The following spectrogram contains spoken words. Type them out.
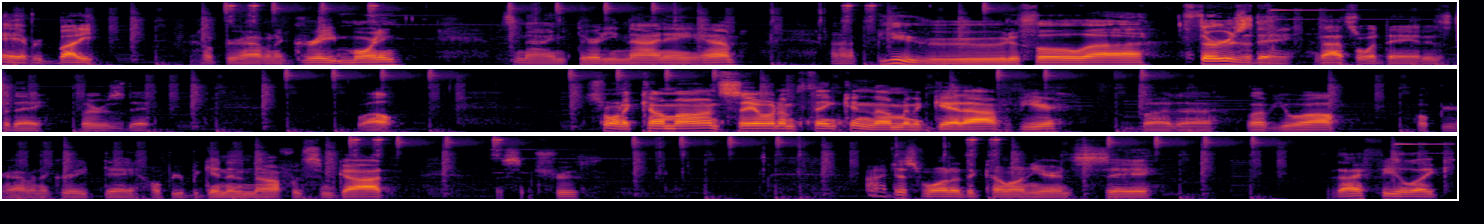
Hey everybody. I hope you're having a great morning. It's 9:39 a.m. on a beautiful uh, Thursday. That's what day it is today. Thursday. Well, just want to come on, say what I'm thinking. I'm gonna get off of here. But uh, love you all. Hope you're having a great day. Hope you're beginning off with some God, with some truth. I just wanted to come on here and say that I feel like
